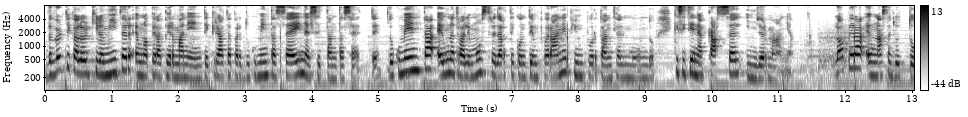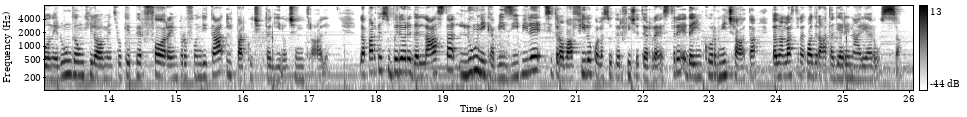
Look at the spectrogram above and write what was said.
The Vertical Earth Kilometer è un'opera permanente creata per Documenta 6 nel 77. Documenta è una tra le mostre d'arte contemporanee più importanti al mondo, che si tiene a Kassel in Germania. L'opera è un'asta di ottone lunga un chilometro che perfora in profondità il parco cittadino centrale. La parte superiore dell'asta, l'unica visibile, si trova a filo con la superficie terrestre ed è incorniciata da una lastra quadrata di arenaria rossa.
